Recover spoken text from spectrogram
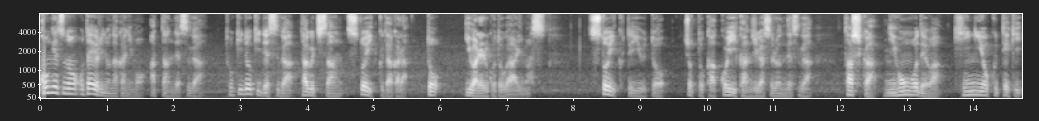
今月のお便りの中にもあったんですが時々ですが田口さんストイックだからと言われることがあります。ストイックっていうとちょっとかっこいい感じがするんですが確か日本語では禁欲的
